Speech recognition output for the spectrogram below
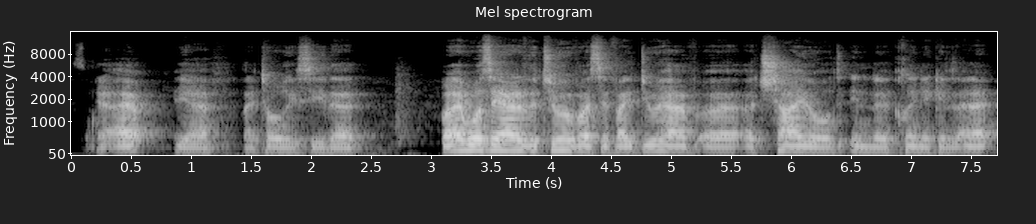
So. Yeah, I, yeah, I totally see that. But I will say, out of the two of us, if I do have a, a child in the clinic, and, and I,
